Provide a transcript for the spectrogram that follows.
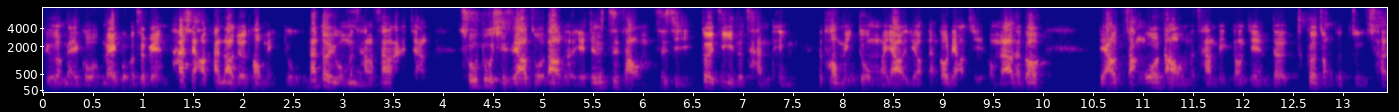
比如说美国美国这边，他想要看到就是透明度。那对于我们嗯厂商来讲，初步其实要做到的，也就是至少我们自己对自己的产品的透明度，我们要有能够了解，我们要能够了掌握到我们产品中间的各种的组成。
